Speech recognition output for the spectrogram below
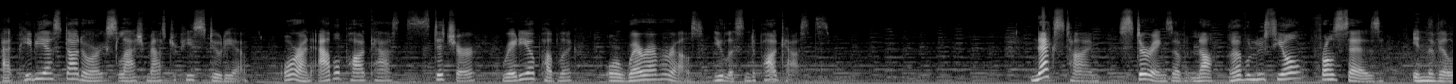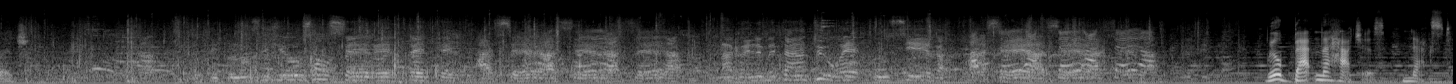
at pbs.org slash masterpiece studio or on Apple Podcasts, Stitcher, Radio Public, or wherever else you listen to podcasts. Next time, stirrings of La Révolution Française in the village. We'll batten the hatches next.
